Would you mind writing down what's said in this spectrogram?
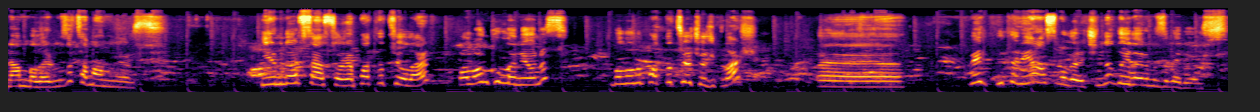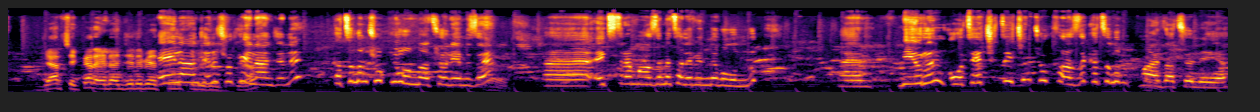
lambalarımızı tamamlıyoruz. 24 saat sonra patlatıyorlar. Balon kullanıyoruz. Balonu patlatıyor çocuklar. Ee, ve yukarıya asmalar için de duyularımızı veriyoruz. Gerçekten eğlenceli bir etkinlik Eğlenceli, çok gözüküyor. eğlenceli. Katılım çok yoğundu atölyemize. Ee, ekstra malzeme talebinde bulunduk. Ee, bir ürün ortaya çıktığı için çok fazla katılım vardı atölyeye.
